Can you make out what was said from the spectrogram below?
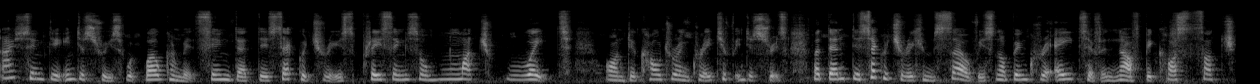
I think the industries would welcome it, seeing that the secretary is placing so much weight on the cultural and creative industries. But then the secretary himself is not being creative enough because such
